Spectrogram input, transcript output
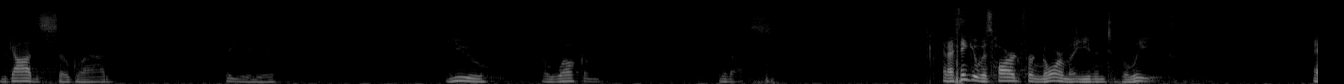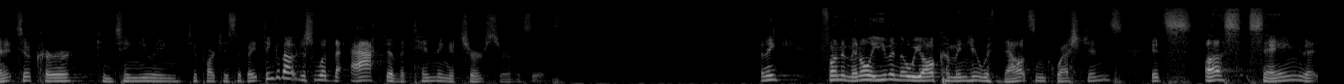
And God's so glad that you're here. You are welcome with us. And I think it was hard for Norma even to believe. And it took her continuing to participate. Think about just what the act of attending a church service is. I think fundamentally, even though we all come in here with doubts and questions, it's us saying that,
